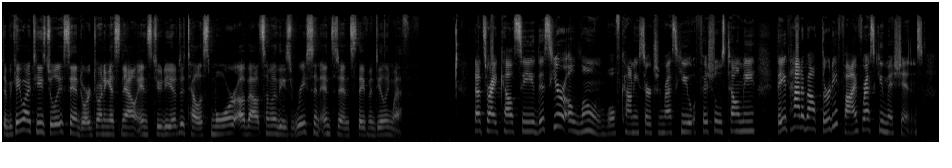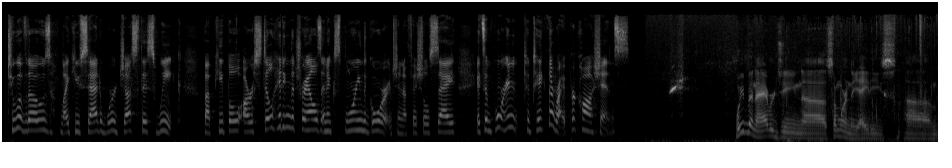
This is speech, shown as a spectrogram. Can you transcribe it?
WKYT's Julia Sandor joining us now in studio to tell us more about some of these recent incidents they've been dealing with. That's right, Kelsey. This year alone, Wolfe County Search and Rescue officials tell me they've had about 35 rescue missions. Two of those, like you said, were just this week. But people are still hitting the trails and exploring the gorge, and officials say it's important to take the right precautions. We've been averaging uh, somewhere in the 80s um,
